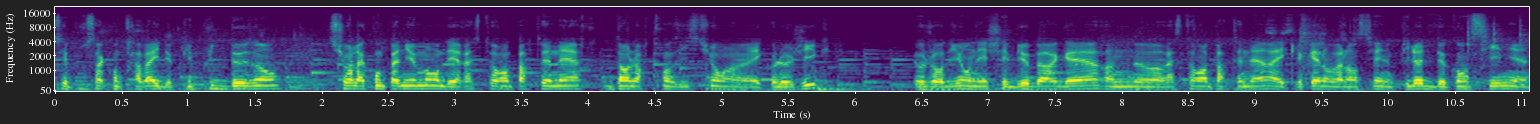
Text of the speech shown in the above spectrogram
C'est pour ça qu'on travaille depuis plus de deux ans sur l'accompagnement des restaurants partenaires dans leur transition euh, écologique. Aujourd'hui, on est chez BioBurger, un de nos restaurants partenaires avec lequel on va lancer une pilote de consigne.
